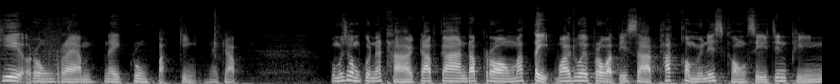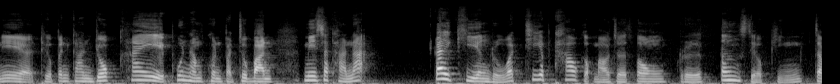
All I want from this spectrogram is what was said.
ที่โรงแรมในกรุงปักกิ่งนะครับคุณผู้ชมคุณนัฐาครับการรับรองมติว่าด้วยประวัติศาสตร์พรรคคอมมิวนิสต์ของสีจิ้นผิงเนี่ยถือเป็นการยกให้ผู้นำคนปัจจุบันมีสถานะ ใกล้เคียงหรือว่าเทียบเท่ากับเหมาเจ๋อตง หรือเติ้งเสี่ยวผิง จะ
